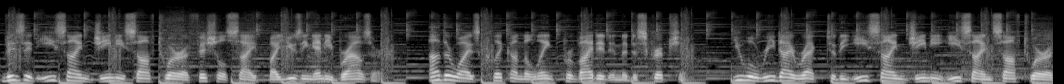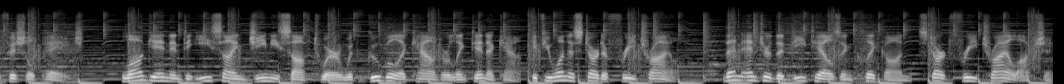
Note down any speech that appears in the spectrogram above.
Visit eSign Genie software official site by using any browser. Otherwise click on the link provided in the description. You will redirect to the eSign Genie eSign software official page. Log in into eSign Genie software with Google account or LinkedIn account if you want to start a free trial. Then enter the details and click on Start Free Trial option.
